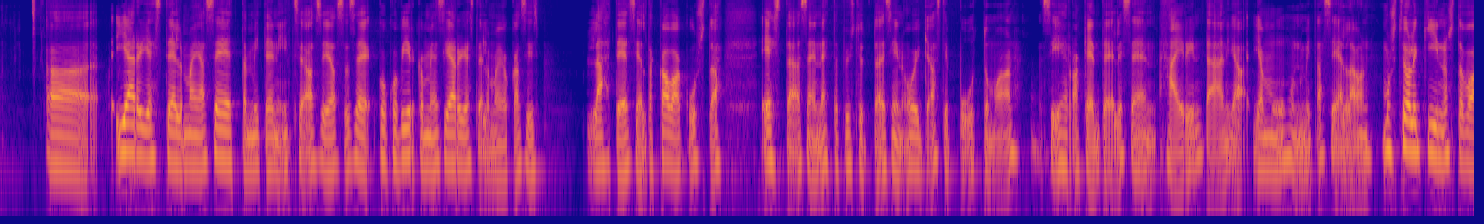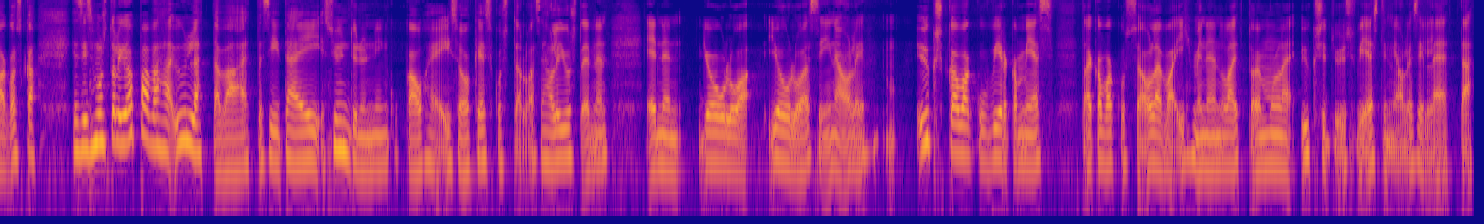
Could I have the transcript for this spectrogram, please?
järjestelmä ja se, että miten itse asiassa se koko virkamiesjärjestelmä, joka siis lähtee sieltä kavakusta, estää sen, että pystyttäisiin oikeasti puuttumaan siihen rakenteelliseen häirintään ja, ja muuhun, mitä siellä on. Musta se oli kiinnostavaa, koska, ja siis musta oli jopa vähän yllättävää, että siitä ei syntynyt niin kuin kauhean isoa keskustelua. Sehän oli just ennen, ennen joulua, joulua siinä oli yksi kavakun virkamies tai kavakussa oleva ihminen laittoi mulle yksityisviestin ja oli silleen, että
